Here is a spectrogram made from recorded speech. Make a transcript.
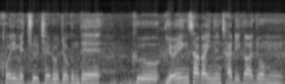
거의 매출 제로죠. 근데 그 여행사가 있는 자리가 좀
